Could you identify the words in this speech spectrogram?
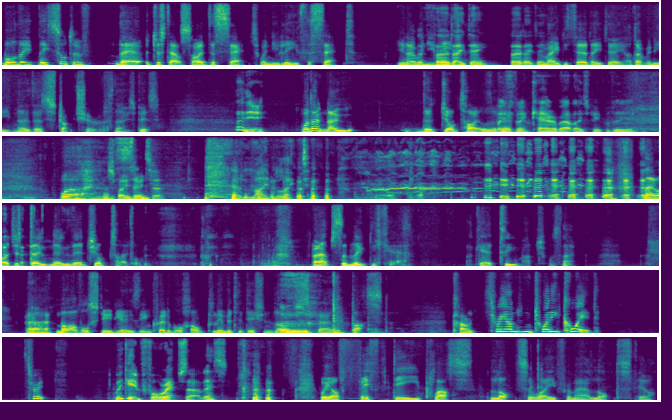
Well, they they sort of they're just outside the set when you leave the set. You know when you Third leave, AD? Third AD? maybe third AD. I don't really know the structure of those bits. Don't you? Well, I don't know the job title of Suppose you every. don't care about those people, do you? Well, I in suppose the when, of the limelight. no, I just don't know their job title. I absolutely care. I care too much. What's that? Uh, Marvel Studios The Incredible Hulk limited edition large scale bust. Current 320 quid. We're getting four eps out of this. We are 50 plus lots away from our lot still.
